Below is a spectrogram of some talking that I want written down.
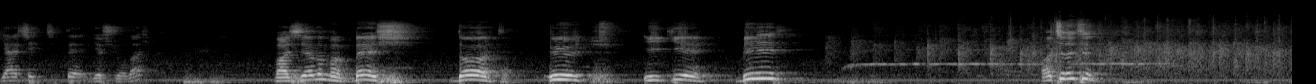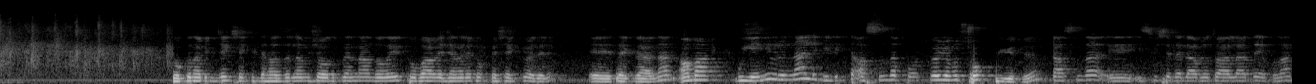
gerçekçikte yaşıyorlar. Başlayalım mı? 5, 4, 3, 2, 1. Açın açın. Dokunabilecek şekilde hazırlamış olduklarından dolayı Tuğba ve Caner'e çok teşekkür ederim e, tekrardan. Ama bu yeni ürünlerle birlikte aslında portfolyomuz çok büyüdü. Aslında e, İsviçre'de laboratuvarlarda yapılan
